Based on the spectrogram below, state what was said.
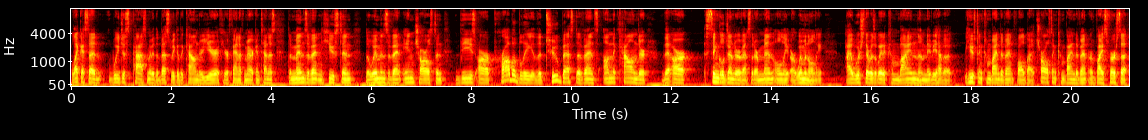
Like I said, we just passed maybe the best week of the calendar year. If you're a fan of American tennis, the men's event in Houston, the women's event in Charleston, these are probably the two best events on the calendar that are single gender events, that are men only or women only. I wish there was a way to combine them, maybe have a Houston combined event followed by a Charleston combined event or vice versa,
